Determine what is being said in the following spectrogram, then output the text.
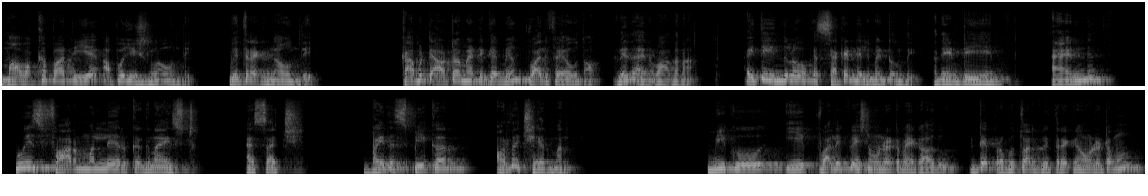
మా ఒక్క పార్టీయే అపోజిషన్లో ఉంది. వ్యతిరేకంగా ఉంది. కాబట్టి ఆటోమేటిక్గా మేము క్వాలిఫై అవుతాం అనేది ఆయన వాదన. అయితే ఇందులో ఒక సెకండ్ ఎలిమెంట్ ఉంది. అదేంటి? And who is formally recognised as such by the speaker or the chairman మీకు ఈ క్వాలిఫికేషన్ ఉండటమే కాదు. అంటే ప్రభుత్వానికి వ్యతిరేకంగా ఉండటము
